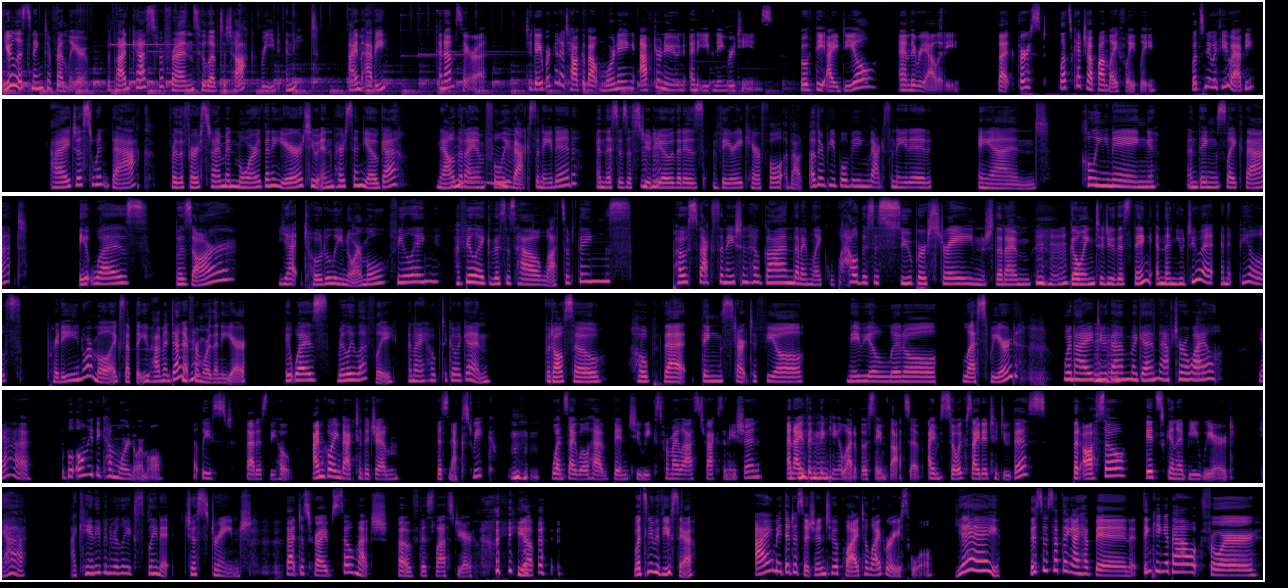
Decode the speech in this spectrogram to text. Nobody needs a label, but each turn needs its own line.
You're listening to Friendlier, the podcast for friends who love to talk, read, and eat. I'm Abby.
And I'm Sarah. Today we're going to talk about morning, afternoon, and evening routines, both the ideal and the reality. But first, let's catch up on life lately. What's new with you, Abby?
I just went back for the first time in more than a year to in person yoga now that I am fully
Mm.
vaccinated. And this is a studio that is very careful about other people being vaccinated and cleaning and things like that. It was bizarre, yet totally normal feeling. I feel like this is how lots of things post vaccination have gone that I'm like, wow, this is super strange that I'm
Mm-hmm.
going to do this thing. And then you do it and it feels pretty normal, except that you haven't done it for more than a year. It was really lovely. And I hope to go again, but also hope that things start to feel maybe a little less weird when I do
Mhm.
them again after a while.
Yeah, it will only become more normal. At least that is the hope. I'm going back to the gym this next week,
Mhm.
once I will have been two weeks for my last vaccination. And I've been
Mhm.
thinking a lot of those same thoughts of I'm so excited to do this, but also it's going to be weird.
Yeah. I can't even really explain it. Just strange.
That describes so much of this last year.
yep. What's new with you, Sarah?
I made the decision to apply to library school.
Yay!
This is something I have been thinking about for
